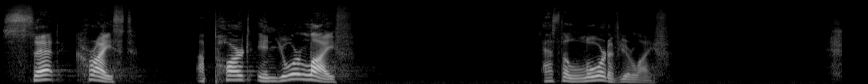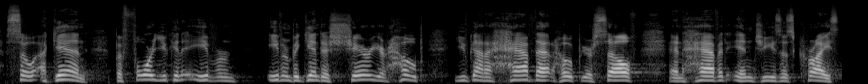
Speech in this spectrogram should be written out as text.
Set Christ apart in your life as the Lord of your life. So, again, before you can even, even begin to share your hope, you've got to have that hope yourself and have it in Jesus Christ.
